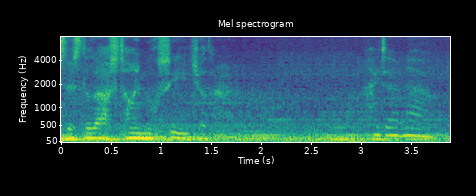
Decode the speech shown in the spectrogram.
Is this the last time we'll see each other? I don't know.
